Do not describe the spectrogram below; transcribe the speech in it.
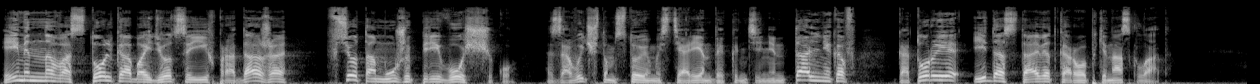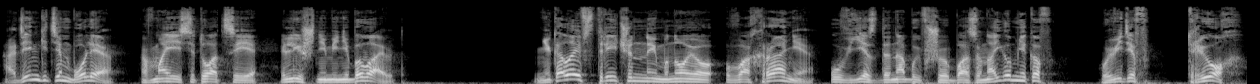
Именно во столько обойдется их продажа все тому же перевозчику, за вычетом стоимости аренды континентальников, которые и доставят коробки на склад. А деньги тем более в моей ситуации лишними не бывают. Николай, встреченный мною в охране у въезда на бывшую базу наемников, увидев трех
